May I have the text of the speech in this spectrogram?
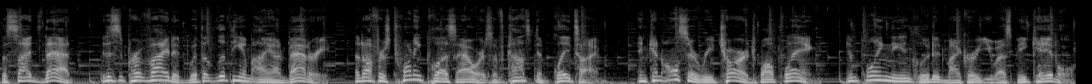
Besides that, it is provided with a lithium-ion battery that offers 20 plus hours of constant playtime and can also recharge while playing, employing the included micro USB cable.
